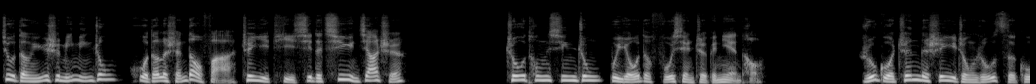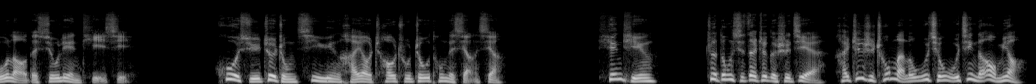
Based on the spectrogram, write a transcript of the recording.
就等于是冥冥中获得了神道法这一体系的气运加持。周通心中不由得浮现这个念头：如果真的是一种如此古老的修炼体系，或许这种气运还要超出周通的想象。天庭，这东西在这个世界还真是充满了无穷无尽的奥妙，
